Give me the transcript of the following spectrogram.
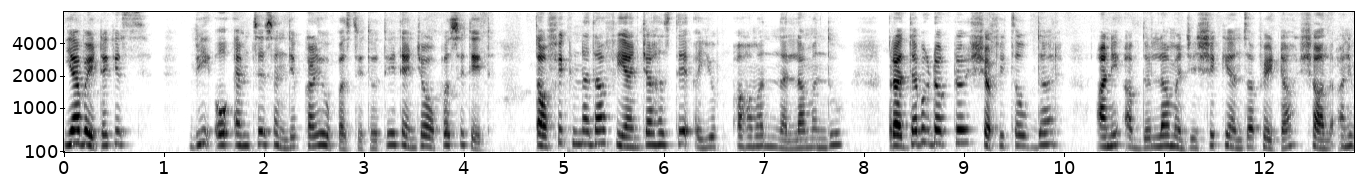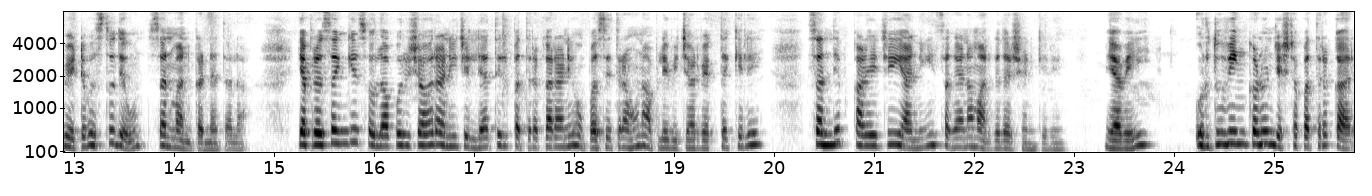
या बैठकीस व्ही ओ एमचे संदीप काळे उपस्थित होते. त्यांच्या उपस्थितीत तौफिक नदाफ यांच्या हस्ते अयूब अहमद नल्लामंदू प्राध्यापक डॉक्टर शफी चौबदार आणि अब्दुल्ला मजीद शेख यांचा फेटा शॉल आणि भेटवस्तू देऊन सन्मान करण्यात आला. या प्रसंगी सोलापूर शहर आणि जिल्ह्यातील पत्रकारांनी उपस्थित राहून आपले विचार व्यक्त केले. संदीप काळेजी यांनी सगळ्यांना मार्गदर्शन केले. यावेळी उर्दू विंगकडून ज्येष्ठ पत्रकार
